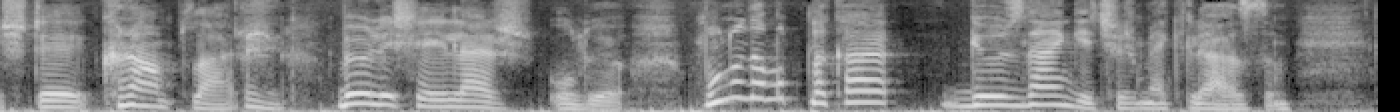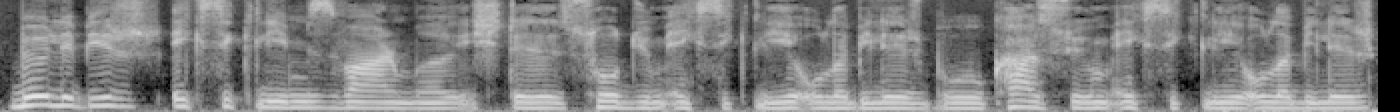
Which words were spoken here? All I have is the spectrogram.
işte kramplar, evet. böyle şeyler oluyor. Bunu da mutlaka gözden geçirmek lazım. Böyle bir eksikliğimiz var mı? İşte sodyum eksikliği olabilir bu, kalsiyum eksikliği olabilir.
